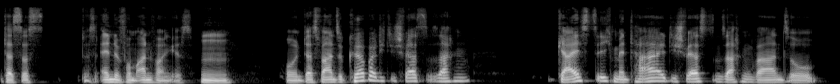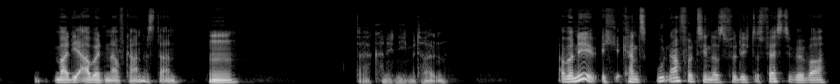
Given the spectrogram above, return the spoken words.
dass das das Ende vom Anfang ist. Mhm. Und das waren so körperlich die schwersten Sachen, geistig, mental die schwersten Sachen waren so mal die Arbeit in Afghanistan. Mhm. Da kann ich nicht mithalten. Aber nee, ich kann es gut nachvollziehen, dass es für dich das Festival war.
